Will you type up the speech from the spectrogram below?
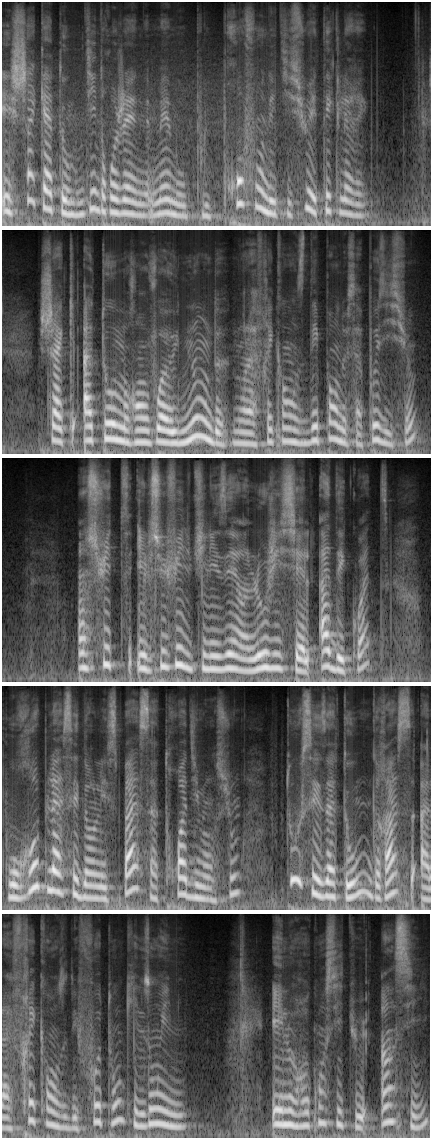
et chaque atome d'hydrogène, même au plus profond des tissus, est éclairé. Chaque atome renvoie une onde dont la fréquence dépend de sa position. Ensuite, il suffit d'utiliser un logiciel adéquat pour replacer dans l'espace à trois dimensions tous ces atomes grâce à la fréquence des photons qu'ils ont émis. Et il reconstitue ainsi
